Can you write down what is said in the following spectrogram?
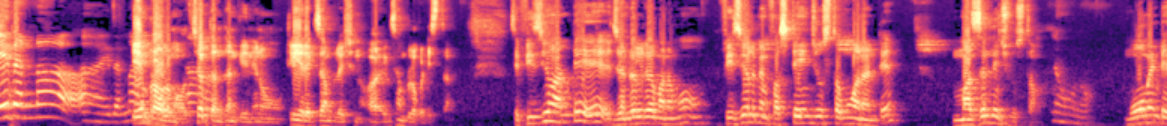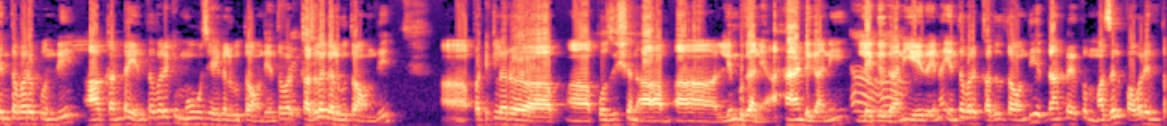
ఏదన్నా ఏం ప్రాబ్లం ఆ, అవుతుంది చెప్తాను దానికి నేను క్లియర్ ఎగ్జాంపులేషన్ ఎగ్జాంపుల్ ఒకటి ఇస్తాను. ఫిజియో అంటే జనరల్గా మనము ఫిజియోలో మేము ఫస్ట్ ఏం చూస్తాము అని అంటే మజిల్ని చూస్తాం. మూమెంట్ ఎంతవరకు ఉంది? ఆ కండ ఎంతవరకు మూవ్ చేయగలుగుతా ఉంది? ఎంతవరకు. కదలగలుగుతా ఉంది? పర్టికులర్ పొజిషన్ లింబ్ కానీ హ్యాండ్ కానీ లెగ్. కానీ ఏదైనా ఎంతవరకు కదులుతా ఉంది? దాంట్లో యొక్క మజిల్ పవర్ ఎంత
